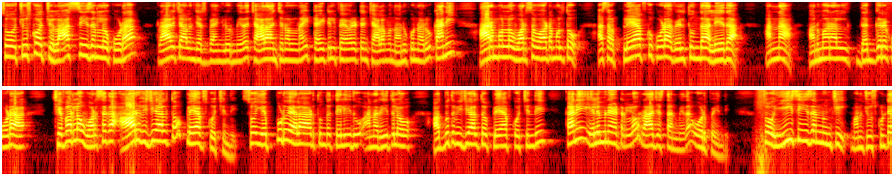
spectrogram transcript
సో చూసుకోవచ్చు లాస్ట్ సీజన్లో కూడా రాయల్ ఛాలెంజర్స్ బెంగళూరు మీద చాలా అంచనాలు ఉన్నాయి. టైటిల్ ఫేవరెట్ అని చాలామంది అనుకున్నారు. కానీ ఆరంభంలో వరుస ఓటములతో అసలు ప్లే ఆఫ్కు కూడా వెళ్తుందా లేదా అన్న అనుమానాల దగ్గర కూడా చివరిలో వరుసగా ఆరు విజయాలతో ప్లే ఆఫ్స్కి వచ్చింది. సో ఎప్పుడు ఎలా ఆడుతుందో తెలియదు అన్న రీతిలో అద్భుత విజయాలతో ప్లే ఆఫ్కి వచ్చింది. కానీ ఎలిమినేటర్లో రాజస్థాన్ మీద ఓడిపోయింది. సో ఈ సీజన్ నుంచి మనం చూసుకుంటే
